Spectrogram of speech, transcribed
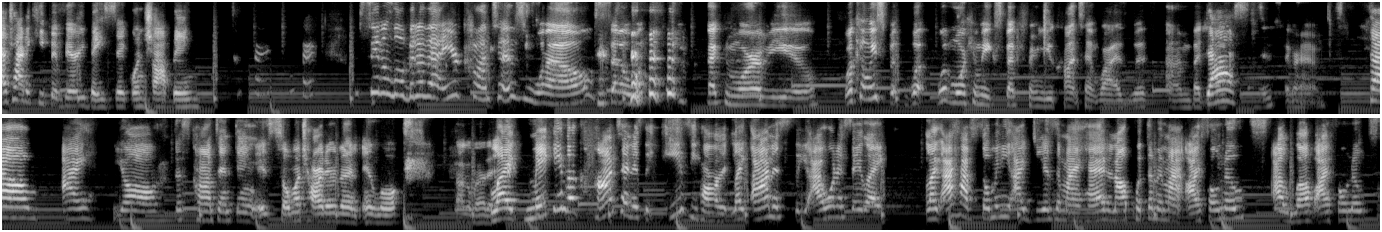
I try to keep it very basic when shopping seen a little bit of that in your content as well. So what can we expect more of you. What can we what what more can we expect from you content wise with um budget yes. Instagram? So I y'all, this content thing is so much harder than it looks. Talk about it. Like making the content is the easy part. Like honestly, I want to say like like I have so many ideas in my head and I'll put them in my iPhone notes. I love iPhone notes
